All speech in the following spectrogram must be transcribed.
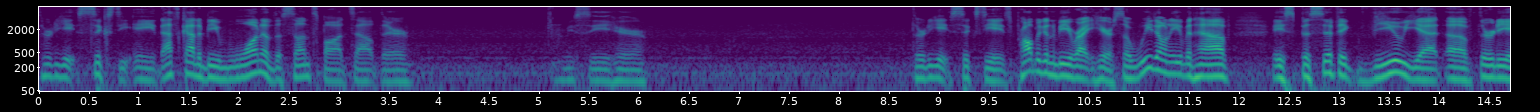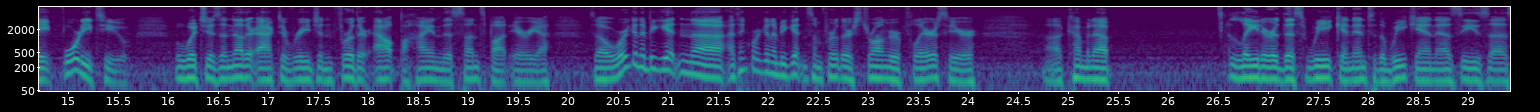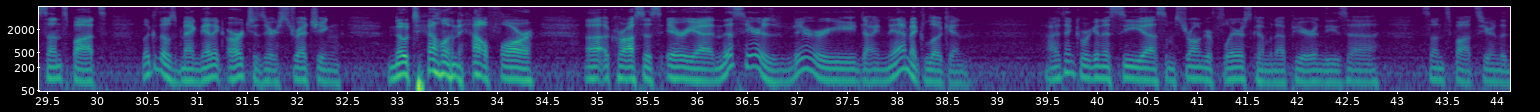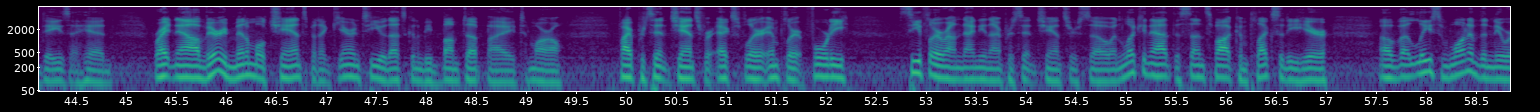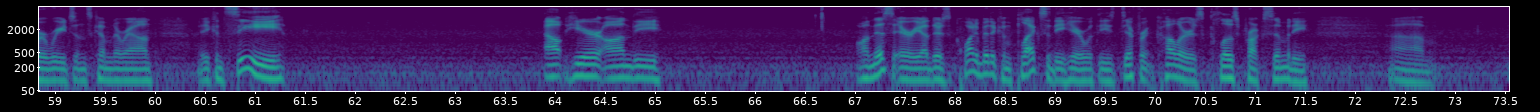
3868. That's got to be one of the sunspots out there. Let me see here. 3868 is probably going to be right here. So we don't even have a specific view yet of 3842, which is another active region further out behind the sunspot area. So we're going to be getting, uh, I think we're going to be getting some further stronger flares here uh, coming up later this week and into the weekend as these uh, sunspots. Look at those magnetic arches they're stretching. No telling how far uh, across this area. And this here is very dynamic looking. I think we're going to see uh, some stronger flares coming up here in these uh, sunspots here in the days ahead. Right now, very minimal chance, but I guarantee you that's going to be bumped up by tomorrow. 5% chance for X flare, M flare at 40. C flare around 99% chance or so. And looking at the sunspot complexity here of at least one of the newer regions coming around, you can see out here on the on this area, there's quite a bit of complexity here with these different colors, close proximity. Um,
